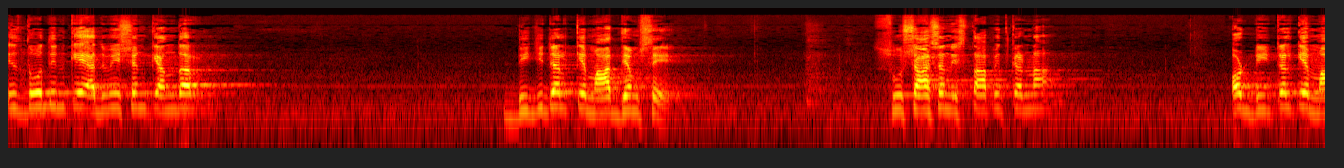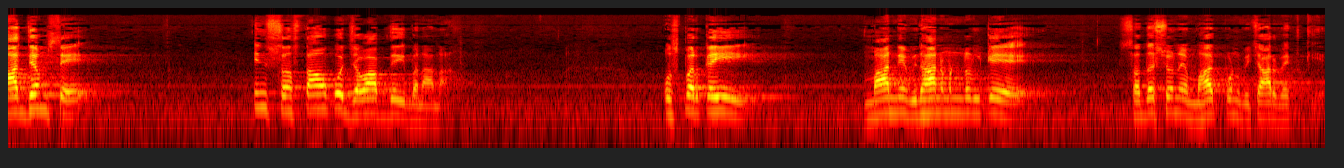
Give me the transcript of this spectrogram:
इस दो दिन के अधिवेशन के अंदर डिजिटल के माध्यम से सुशासन स्थापित करना और डिजिटल के माध्यम से इन संस्थाओं को जवाबदेही बनाना। उस पर कई मान्य विधानमंडल के सदस्यों ने महत्वपूर्ण विचार व्यक्त किए।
